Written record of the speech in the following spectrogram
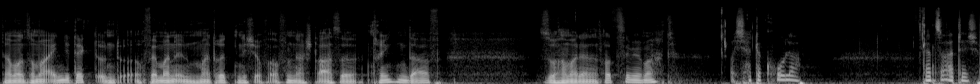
Da haben wir uns nochmal eingedeckt und auch wenn man in Madrid nicht auf offener Straße trinken darf, so haben wir dann trotzdem gemacht. Ich hatte Cola. Ganz artig.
